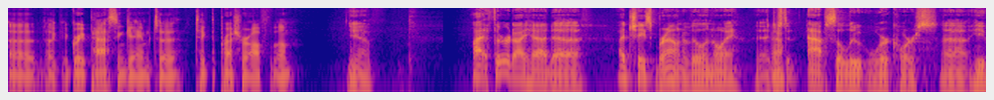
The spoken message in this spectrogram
a, a, great passing game to take the pressure off of them. Yeah. I, third, I had uh, I had Chase Brown of Illinois, uh, just yeah. an absolute workhorse. Uh, he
